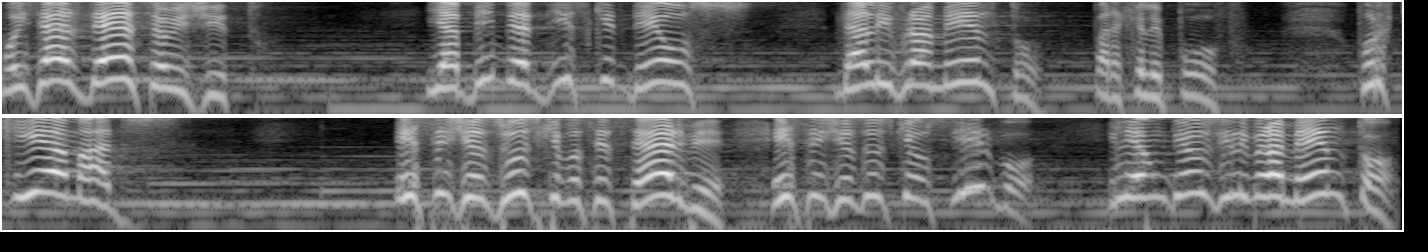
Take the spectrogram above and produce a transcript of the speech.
Moisés desce ao Egito e a Bíblia diz que Deus dá livramento para aquele povo. Por que, amados? Esse Jesus que você serve, esse Jesus que eu sirvo, ele é um Deus de livramento.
